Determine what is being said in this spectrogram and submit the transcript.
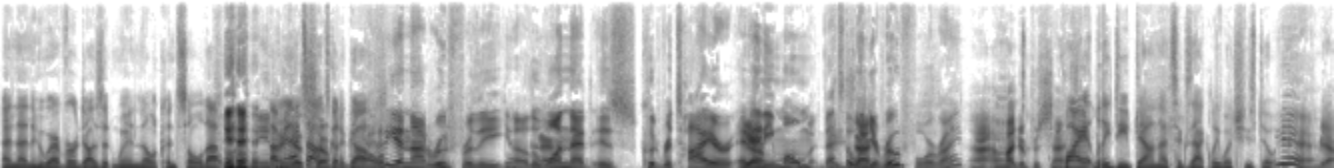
And then whoever doesn't win, they'll console that one. I mean, I that's guess how it's going to go. How do you not root for the you know the No. one that is could retire at Yeah. any moment? That's the one you root for, right? A hundred percent. Quietly deep down, that's exactly what she's doing. Yeah. Yeah.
